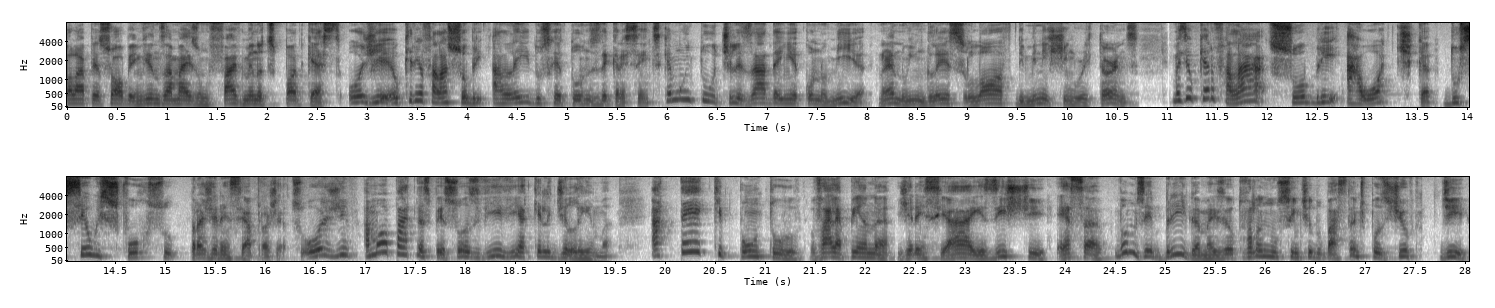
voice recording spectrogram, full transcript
Olá pessoal, bem-vindos a mais um 5 Minutes Podcast. Hoje eu queria falar sobre a lei dos retornos decrescentes, que é muito utilizada em economia, né? no inglês Law of Diminishing Returns. Mas eu quero falar sobre a ótica do seu esforço para gerenciar projetos. Hoje, a maior parte das pessoas vive aquele dilema. Até que ponto vale a pena gerenciar? Existe essa, vamos dizer, briga, mas eu estou falando num sentido bastante positivo, de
